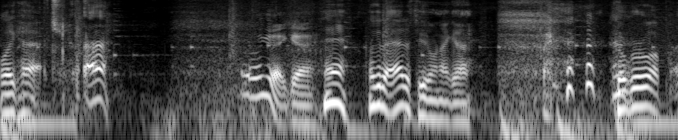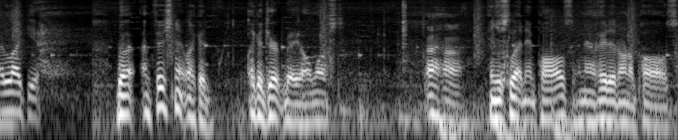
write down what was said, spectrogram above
Lake Hatch. Ah, Hey, look at that guy. yeah, look at the attitude on that guy. Go grow up. I like you. But I'm fishing it like a like a jerk bait almost, Uh huh. and just letting it pause, and I'll hit it on a pause.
